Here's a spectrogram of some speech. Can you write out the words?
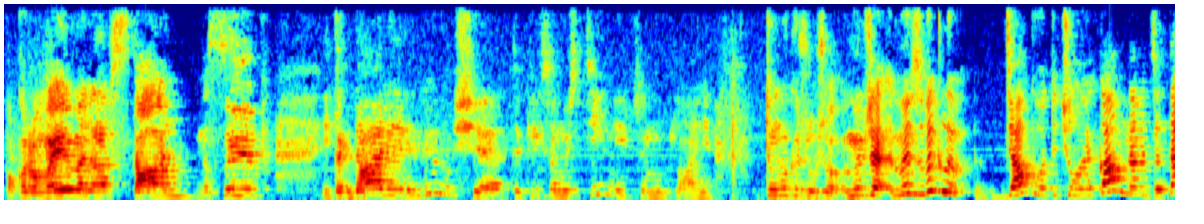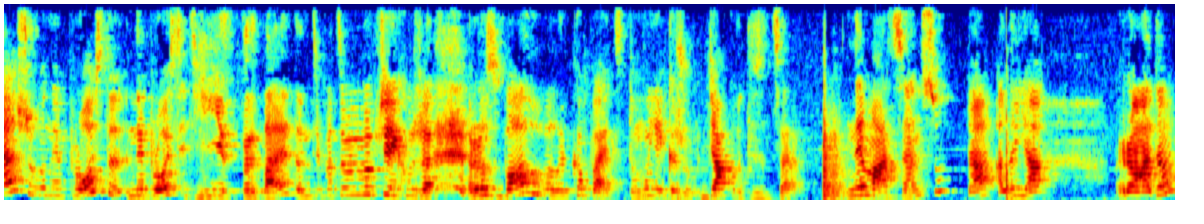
покорми мене, встань, насип і так далі. Він взагалі такий самостійний в цьому плані. Тому кажу, що ми вже ми звикли дякувати чоловікам навіть за те, що вони просто не просять їсти. Знаєте, ну, типу, це ми взагалі їх вже розбалували капець. Тому я й кажу, дякувати за це нема сенсу, да? але я рада,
